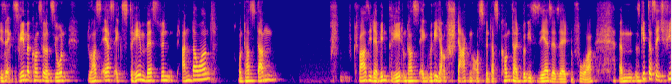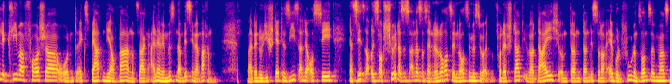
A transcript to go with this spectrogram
diese extreme Konstellation, du hast erst extrem Westwind andauernd, und hast dann quasi der Wind dreht und du hast wirklich auch starken Ostwind. Das kommt halt wirklich sehr, sehr selten vor. Ähm, es gibt tatsächlich viele Klimaforscher und Experten, die auch warnen und sagen, Alter, wir müssen da ein bisschen mehr machen. Weil wenn du die Städte siehst an der Ostsee, das ist auch, ist auch schön, das ist anders als in der Nordsee. In der Nordsee müsst du von der Stadt über Deich und dann, dann ist da noch Ebbe und Flut und sonst irgendwas.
